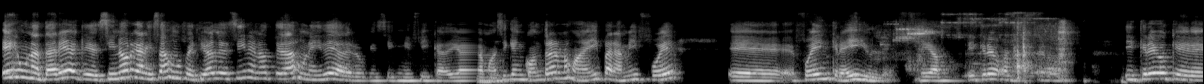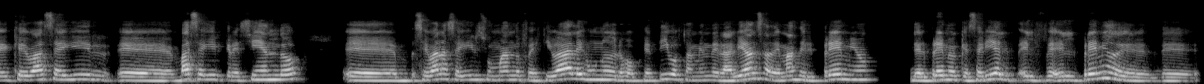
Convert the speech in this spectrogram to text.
es una tarea que si no organizas un festival de cine no te das una idea de lo que significa, digamos. Así que encontrarnos ahí para mí fue eh, fue increíble, digamos. Y creo, y creo que, que va, a seguir, eh, va a seguir creciendo. Eh, se van a seguir sumando festivales, uno de los objetivos también de la alianza, además del premio, del premio que sería el, el, el premio de, de,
